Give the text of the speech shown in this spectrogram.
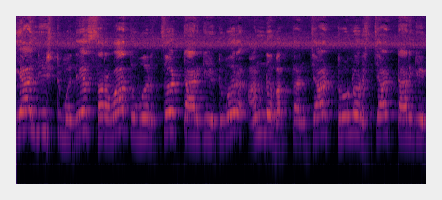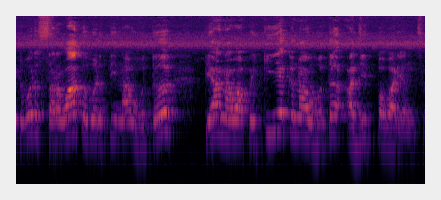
या लिस्टमध्ये सर्वात वरचं टार्गेटवर अंधभक्तांच्या ट्रोलर्सच्या टार्गेटवर सर्वात वरती नाव होतं. त्या नावापैकी एक नाव होतं अजित पवार यांचं.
